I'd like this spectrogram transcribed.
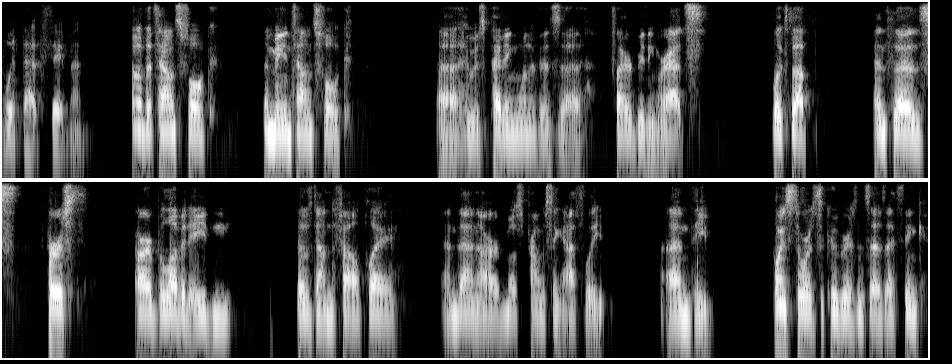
with that statement. One of the townsfolk, the main townsfolk, uh, who is petting one of his uh, fire-breathing rats, looks up and says, First, our beloved Aiden goes down to foul play, and then our most promising athlete. And he points towards the Cougars and says, I think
